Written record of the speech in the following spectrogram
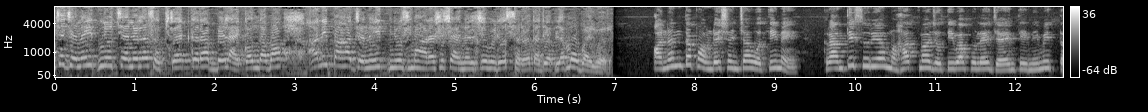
आमच्या जनहित न्यूज चॅनलला सबस्क्राईब करा बेल आयकॉन दाबा आणि पहा जनहित न्यूज महाराष्ट्र चॅनलचे व्हिडिओ सर्वात आधी आपल्या मोबाईलवर. अनंत फाउंडेशनच्या वतीने क्रांतीसूर्य महात्मा ज्योतिबा फुले जयंतीनिमित्त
